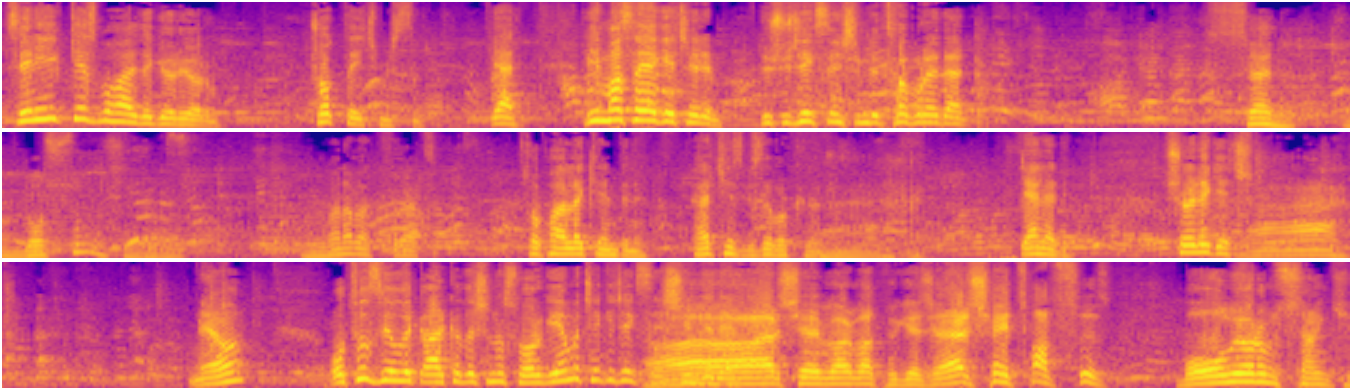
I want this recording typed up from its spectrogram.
Seni ilk kez bu halde görüyorum. Çok da içmişsin. Gel bir masaya geçelim. Düşeceksin şimdi tabureden. Sen dostum musun? Bana bak Fırat. Toparla kendini. Herkes bize bakıyor. Gel hadi. Şöyle geç. Ne o? 30 yıllık arkadaşını sorguya mı çekeceksin şimdi de? Aa, her şey berbat bu gece. Her şey tatsız. Boğuluyorum sanki.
